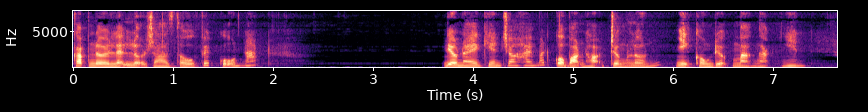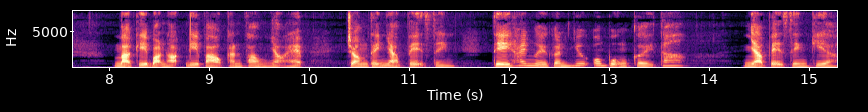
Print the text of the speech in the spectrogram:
khắp nơi lại lộ ra dấu vết cũ nát. Điều này khiến cho hai mắt của bọn họ trừng lớn, nhịn không được mà ngạc nhiên. Mà khi bọn họ đi vào căn phòng nhỏ hẹp, trông thấy nhà vệ sinh, thì hai người gần như ôm bụng cười to. Nhà vệ sinh kia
